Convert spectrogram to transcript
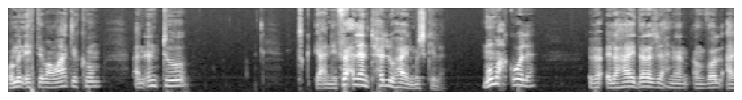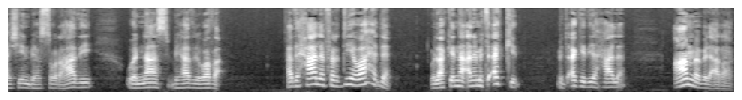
ومن اهتماماتكم أن أنتم يعني فعلا تحلوا هاي المشكلة. مو معقولة. إلى هاي الدرجة إحنا نظل عايشين بهالصورة هذه والناس بهذا الوضع. هذه حالة فردية واحدة ولكنها أنا متأكد متأكد هي حالة عامة بالعراق.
